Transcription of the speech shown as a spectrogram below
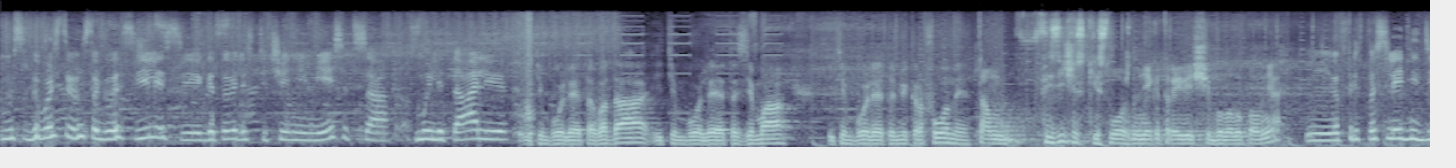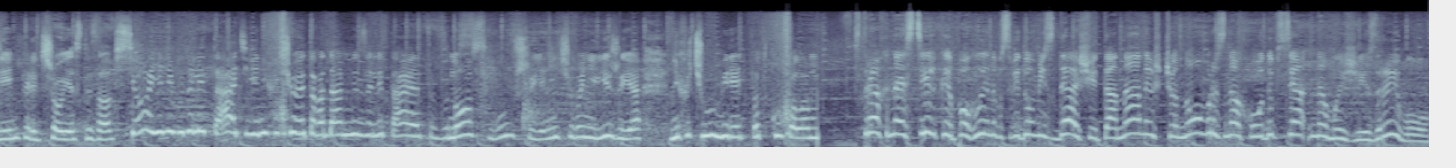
Мы с удовольствием согласились и готовились в течение месяца. Мы летали. И тем более это вода, и тем более это зима, и тем более это микрофоны. Там физически сложно некоторые вещи было выполнять. В предпоследний день перед шоу я сказала, все, я не буду летать, я не хочу, эта вода мне залетает в нос, в уши, я ничего не вижу, я не хочу умереть под куполом. Страх настільки поглинув свідомість Даші та Нани, що номер знаходився на межі зриву.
